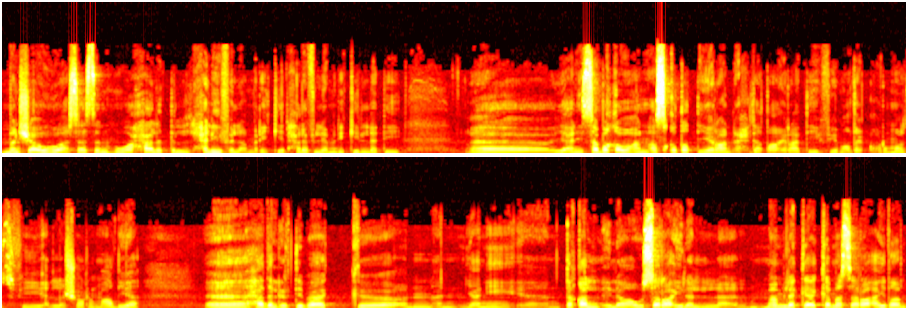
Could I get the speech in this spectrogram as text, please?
منشأه أساسا هو حالة الحليف الأمريكي الحلف الأمريكي التي آه يعني سبق وأن أسقطت إيران إحدى طائراته في مضيق هرمز في الأشهر الماضية. آه هذا الارتباك آه يعني آه انتقل إلى أو سرى إلى المملكة كما سرى أيضا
